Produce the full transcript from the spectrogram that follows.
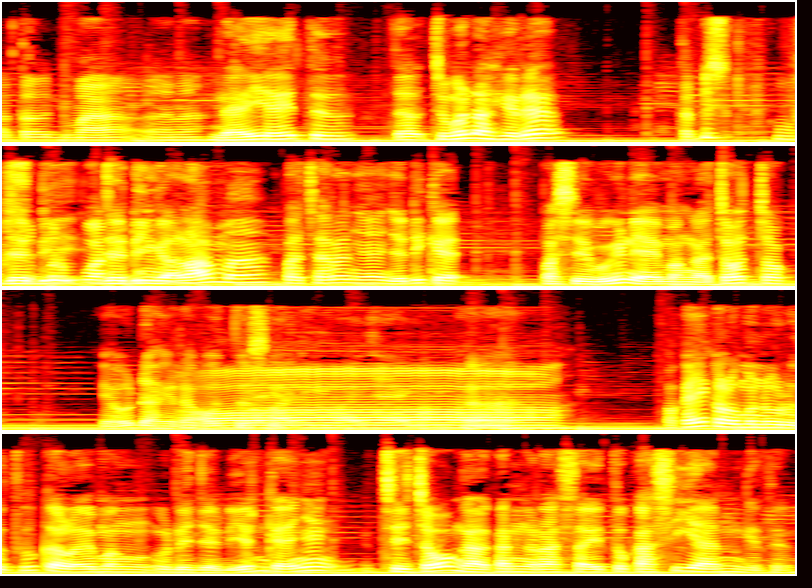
Atau gimana? Nah iya itu. Cuman akhirnya tapi jadi jadi nggak lama pacarannya. Jadi kayak pas dihubungin ya emang nggak cocok. Ya udah akhirnya putus oh. Makanya kalau menurutku kalau emang udah jadian kayaknya si cowok nggak akan ngerasa itu kasihan gitu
